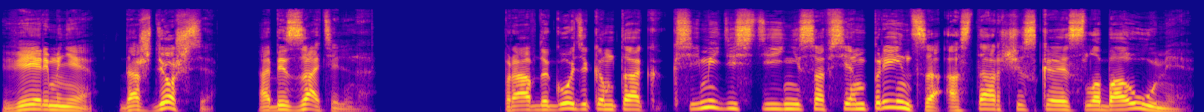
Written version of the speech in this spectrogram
Верь мне, дождешься, обязательно. Правда, годиком так к 70 не совсем принца, а старческое слабоумие,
